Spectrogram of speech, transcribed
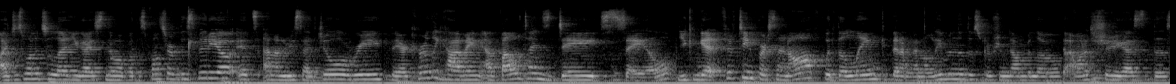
I just wanted to let you guys know about the sponsor of this video. It's Ana Luisa Jewelry. They are currently having a Valentine's Day sale. You can get 15% off with the link that I'm gonna leave in the description down below. I wanted to show you guys the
